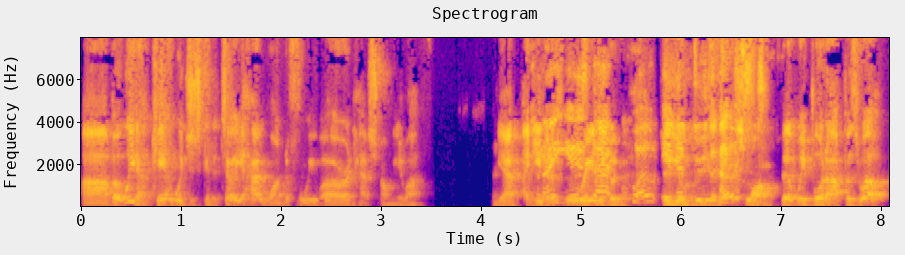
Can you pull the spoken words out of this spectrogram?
Uh, but we don't care. We're just going to tell you how wonderful you are and how strong you are. Yeah. And Can you're I going to feel use really that good. quote? So in a you'll do the next one that we put up as well.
